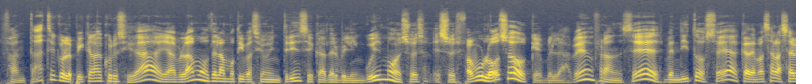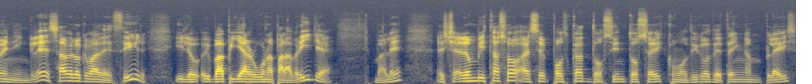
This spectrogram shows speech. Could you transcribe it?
Fantástico, le pica la curiosidad. Ya hablamos de la motivación intrínseca del bilingüismo. Eso es, eso es fabuloso. Que la ve en francés. Bendito sea. Que además se la sabe en inglés. Sabe lo que va a decir. Y, lo, va a pillar alguna palabrilla. ¿Vale? Echarle un vistazo a ese podcast 206, como digo, de Time and Place.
